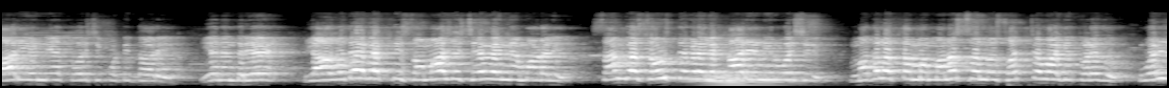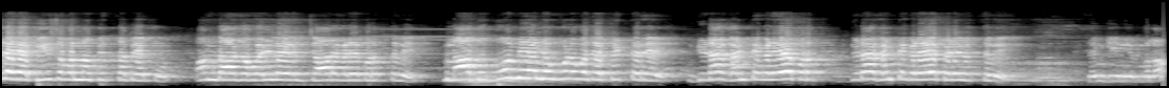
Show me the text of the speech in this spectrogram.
ದಾರಿಯನ್ನೇ ತೋರಿಸಿಕೊಟ್ಟಿದ್ದಾರೆ. ಏನೆಂದರೆ ಯಾವುದೇ ವ್ಯಕ್ತಿ ಸಮಾಜ ಸೇವೆಯನ್ನೇ ಮಾಡಲಿ, ಸಂಘ ಸಂಸ್ಥೆಗಳಲ್ಲಿ ಕಾರ್ಯನಿರ್ವಹಿಸಿ ಮೊದಲ ತಮ್ಮ ಮನಸ್ಸನ್ನು ಸ್ವಚ್ಛವಾಗಿ ತೊಳೆದು ಒಳ್ಳೆಯ ಬೀಜವನ್ನು ಬಿತ್ತಬೇಕು. ಅಂದಾಗ ಒಳ್ಳೆಯ ವಿಚಾರಗಳೇ ಬರುತ್ತವೆ. ನಾವು ಭೂಮಿಯನ್ನು ಉಳುವುದೇ ಬಿಟ್ಟರೆ ಗಿಡ ಗಂಟೆಗಳೇ ಬರು, ಗಿಡ ಗಂಟೆಗಳೇ ಬೆಳೆಯುತ್ತವೆ. ತಂಗಿ ನಿರ್ಮಲಾ.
